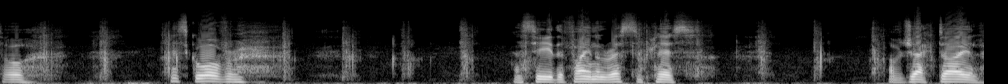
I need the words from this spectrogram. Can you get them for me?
So let's go over and see the final resting place of Jack Doyle.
